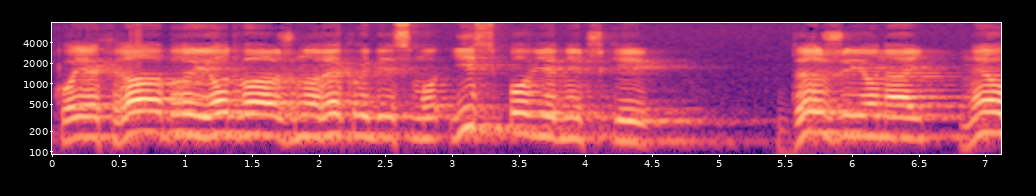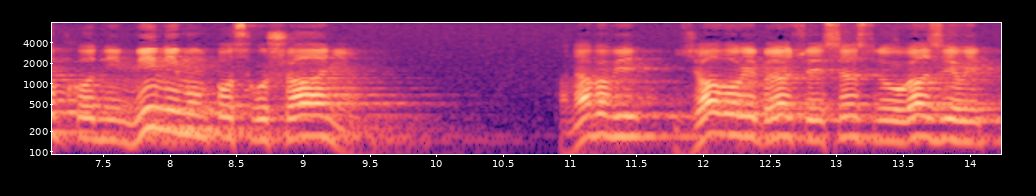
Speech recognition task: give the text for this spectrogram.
koje hrabro i odvažno, rekli bismo, ispovjednički drži onaj neophodni minimum poslušanja. A nabavi džavoli, braćo i sestre, ulazili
